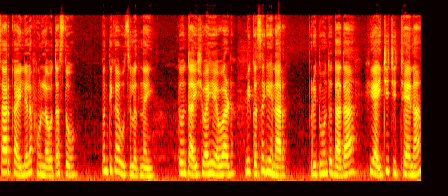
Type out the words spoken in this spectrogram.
सारखा आईल्याला फोन लावत असतो पण ती काय उचलत नाही. तो ताईशिवाय हे अवॉर्ड मी कसं घेणार? प्रीतू म्हणतो दादा ही आईचीच इच्छा आहे ना?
